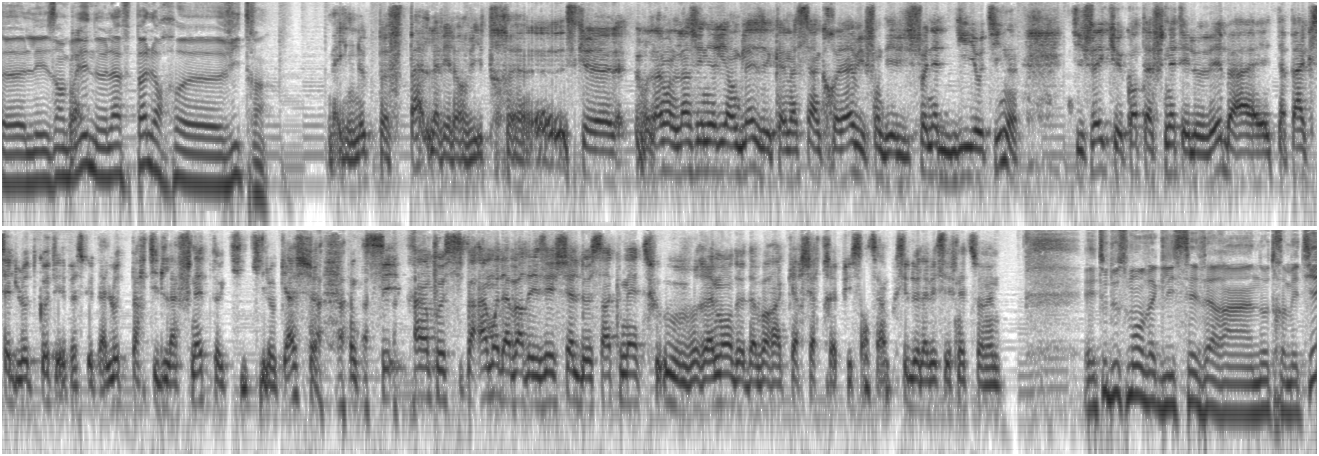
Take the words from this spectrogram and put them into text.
Euh, les Anglais Ouais. ne lavent pas leurs euh, vitres. Bah, ils ne peuvent pas laver leurs vitres. euh, parce que vraiment, l'ingénierie anglaise est quand même assez incroyable. Ils font des fenêtres guillotines, qui fait que quand ta fenêtre est levée, bah, t'as pas accès de l'autre côté, parce que t'as l'autre partie de la fenêtre qui, qui le cache. Donc c'est impossible. À moins d'avoir des échelles de 5 mètres ou vraiment d'avoir un karcher très puissant, c'est impossible de laver ses fenêtres soi-même. Et tout doucement, on va glisser vers un autre métier,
